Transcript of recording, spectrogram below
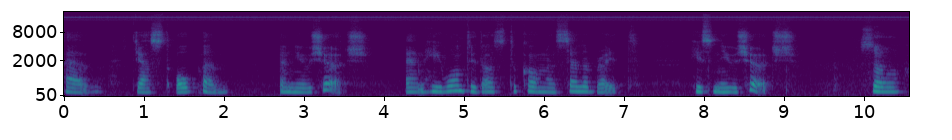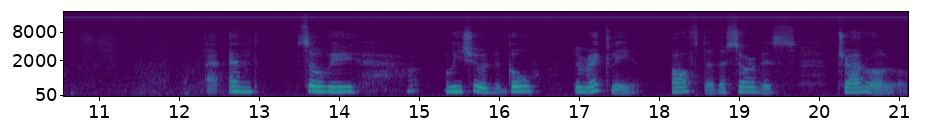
have just opened a new church and he wanted us to come and celebrate his new church. So and so we we should go directly after the service travel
